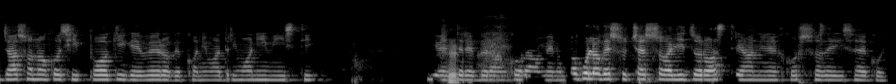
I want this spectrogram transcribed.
già sono così pochi che è vero che con i matrimoni misti diventerebbero certo. ancora meno. Un po' quello che è successo agli zoroastriani nel corso dei secoli.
